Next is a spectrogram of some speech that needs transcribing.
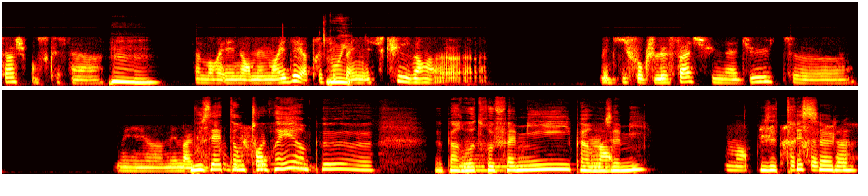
ça, je pense que ça, Mhm. ça m'aurait énormément aidé. Après, c'est Oui. pas une excuse. Hein, euh, je me dis, il faut que je le fasse, je suis une adulte. euh, mais, euh, mais malgré Vous êtes des fois, un peu euh, par Mm, votre famille, par non. vos amis Non, Vous êtes très, très, très seul. seule.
